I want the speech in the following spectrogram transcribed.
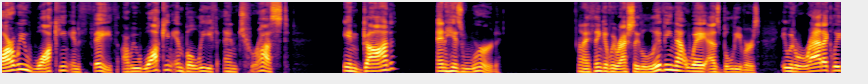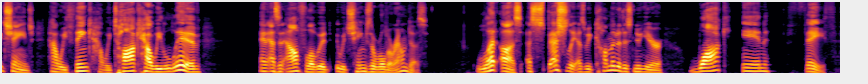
Are we walking in faith? Are we walking in belief and trust in God and his word? And I think if we were actually living that way as believers, it would radically change how we think, how we talk, how we live. And as an alpha, it would, it would change the world around us. Let us, especially as we come into this new year, walk in faith.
